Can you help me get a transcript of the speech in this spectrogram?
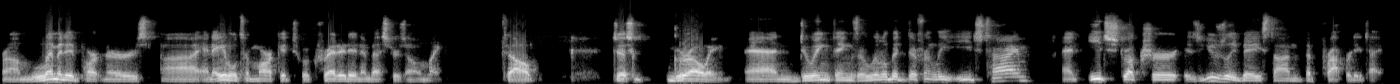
from limited partners uh, and able to market to accredited investors only. So, just growing and doing things a little bit differently each time, and each structure is usually based on the property type.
